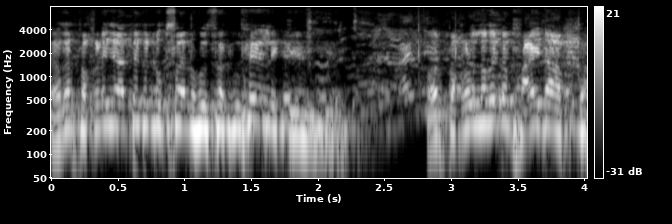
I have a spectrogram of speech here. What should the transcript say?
अगर पकड़े जाते तो नुकसान हो सकते हैं लेकिन और पकड़ लोगे तो फ़ायदा आपका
